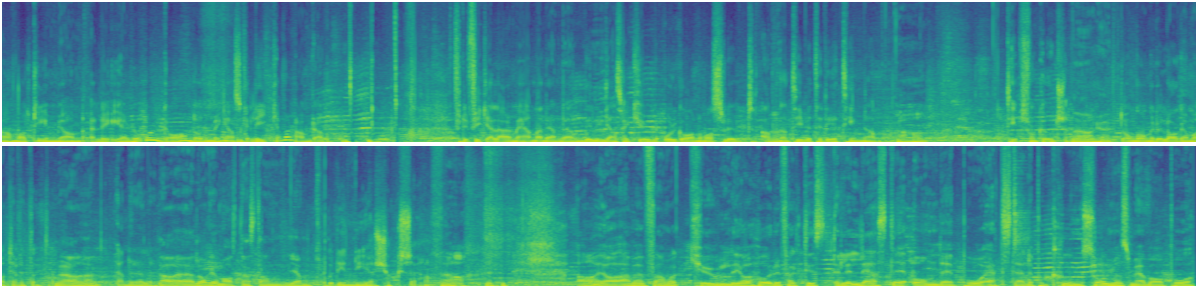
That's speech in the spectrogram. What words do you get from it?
Kan vara timjan. Eller är det oregano? De är ganska lika varandra. För det fick jag lära mig hemma nämligen. Det är ganska kul. Oregano var slut. Alternativet till det är timjan. Jaha. Tips från coachen. Ja, okej. De gånger du lagar mat, jag vet inte. Ja, ja. Händer det eller? ja, jag lagar mat nästan jämt. På din nya köksö. Ja. ja, ja, men fan vad kul. Jag hörde faktiskt, eller läste om det på ett ställe på Kungsholmen som jag var på.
